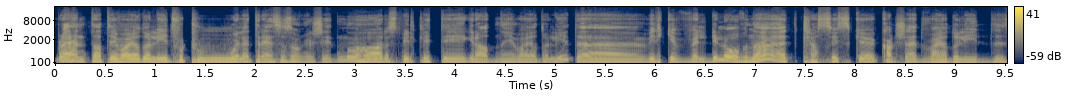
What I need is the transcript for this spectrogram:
ble henta til Valladolid for to eller tre sesonger siden og har spilt litt i gradene i Valladolid. Eh, virker veldig lovende. Et klassisk, eh, kanskje et Valladolid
